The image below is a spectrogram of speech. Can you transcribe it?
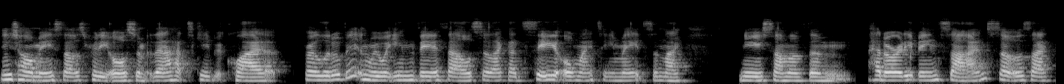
and he told me, so that was pretty awesome. But then I had to keep it quiet for a little bit and we were in VFL, so like I'd see all my teammates and like knew some of them had already been signed. So it was like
